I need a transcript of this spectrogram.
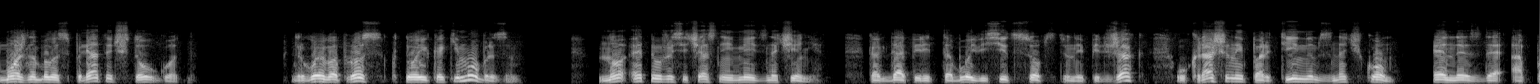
можно было спрятать что угодно. Другой вопрос, кто и каким образом. Но это уже сейчас не имеет значения, когда перед тобой висит собственный пиджак, украшенный партийным значком НСДАП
